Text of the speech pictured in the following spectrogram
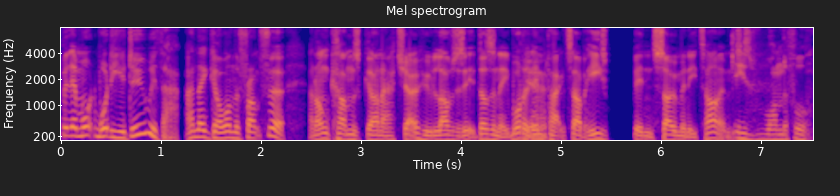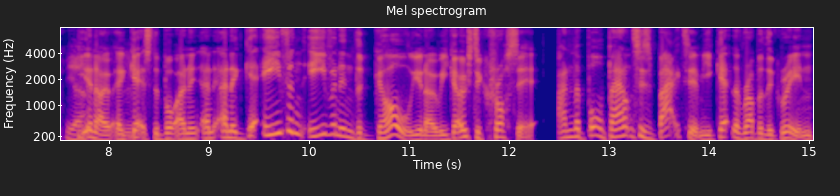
but then what what do you do with that? And they go on the front foot, and on comes Garnacho, who loves it, doesn't he? What an Yeah. impact sub he's been so many times. He's wonderful. Yeah. You know, it mm. gets the ball, and and and again, even even in the goal, you know, he goes to cross it, and the ball bounces back to him. You get the rub of the green.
